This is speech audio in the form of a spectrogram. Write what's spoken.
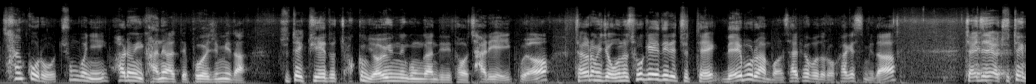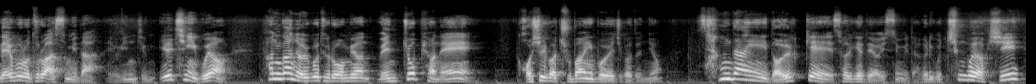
창고로 충분히 활용이 가능할 때 보여집니다. 주택 뒤에도 조금 여유 있는 공간들이 더 자리에 있고요. 자, 그럼 이제 오늘 소개해드릴 주택 내부를 한번 살펴보도록 하겠습니다. 자, 이제 제가 주택 내부로 들어왔습니다. 여기는 지금 1층이고요. 현관 열고 들어오면 왼쪽 편에 거실과 주방이 보여지거든요. 상당히 넓게 설계되어 있습니다. 그리고 층고 역시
